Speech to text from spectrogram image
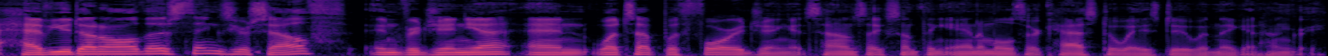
Have you done all those things yourself in Virginia? And what's up with foraging? It sounds like something animals or castaways do when they get hungry.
